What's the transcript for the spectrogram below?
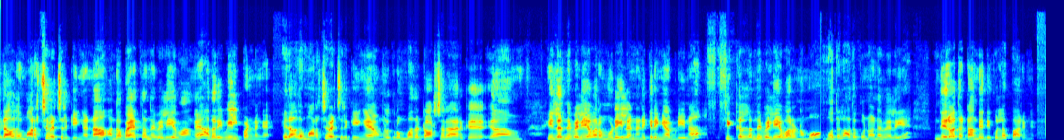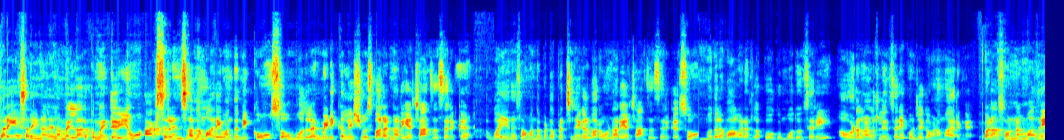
ஏதாவது மறைச்சு வச்சிருக்கீங்கன்னா அந்த பயத்துலேருந்து வெளியே வாங்க. அதை ரிவீல் பண்ணுங்க. ஏதாவது மறைச்சு வச்சிருக்கீங்க. உங்களுக்கு ரொம்ப அது டார்ச்சராக இருக்குது இதுலேருந்து வெளியே வர முடியலன்னு நினைக்கிறீங்க அப்படின்னா சிக்கல்லேருந்து வெளியே வரணுமோ முதல்ல அதுக்குண்டான வேலையை இந்த இருபத்தெட்டாம் தேதிக்குள்ள பாருங்க. பழைய சனினாலே நம்ம எல்லாருக்குமே தெரியும். ஆக்சிடென்ட்ஸ் அந்த மாதிரி வந்து நிற்கும். ஸோ முதல்ல மெடிக்கல் இஷ்யூஸ் வர நிறைய சான்சஸ் இருக்கு. வயது சம்மந்தப்பட்ட பிரச்சனைகள் வரவும் நிறைய சான்சஸ் இருக்கு. ஸோ முதல்ல வாகனத்தில் போகும்போதும் சரி உடல்நலத்துலையும் சரி சரி கொஞ்சம் கவனமா இருங்க. இப்போ நான் சொன்ன மாதிரி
